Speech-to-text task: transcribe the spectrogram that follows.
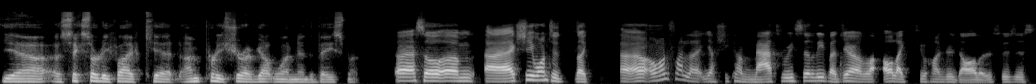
Yeah, a 635 kit. I'm pretty sure I've got one in the basement. Uh, so um, I actually want to like uh, I want to find like Yashica Mat recently, but they're all all, like two hundred dollars, which is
